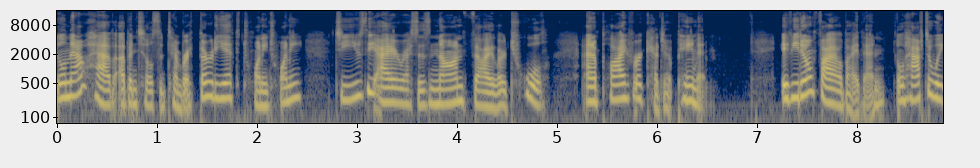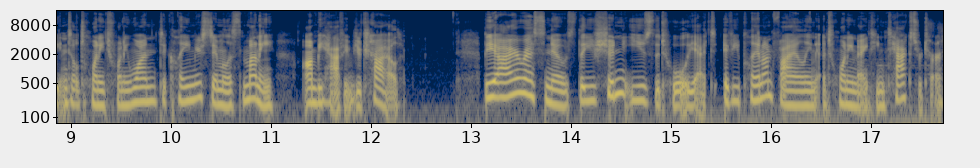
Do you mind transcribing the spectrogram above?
You'll now have up until September 30th, 2020, to use the IRS's non filer tool and apply for a catch up payment. If you don't file by then, you'll have to wait until 2021 to claim your stimulus money on behalf of your child. The IRS notes that you shouldn't use the tool yet if you plan on filing a 2019 tax return,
